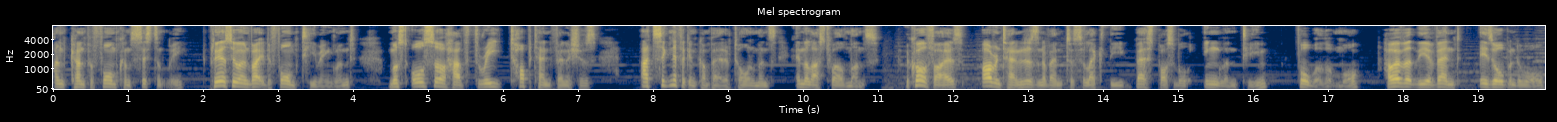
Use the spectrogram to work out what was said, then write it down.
and can perform consistently, players who are invited to form Team England must also have three top 10 finishes at significant competitive tournaments in the last 12 months. The qualifiers are intended as an event to select the best possible England team for World Open War. However, the event is open to all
